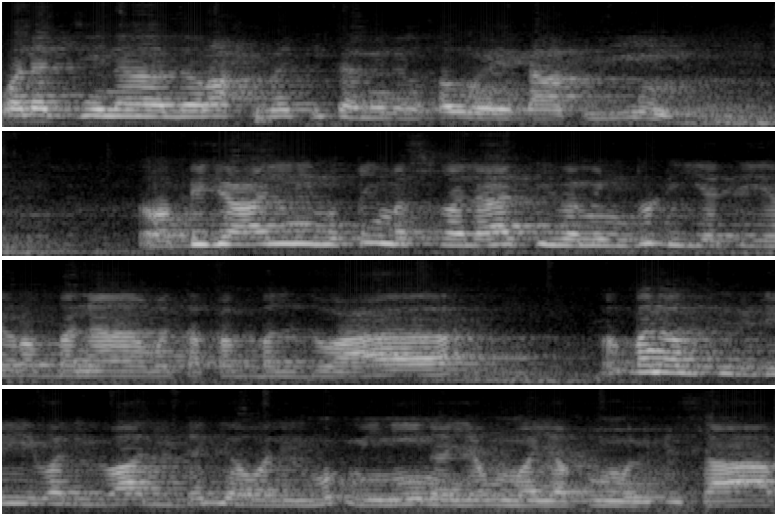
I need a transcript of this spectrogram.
ونجنا برحمتك من القوم الكافرين. رب اجعلني مقيم الصلاة ومن ذريتي ربنا وتقبل دعاء. ربنا اغفر لي ولوالدي وللمؤمنين يوم يقوم الحساب.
